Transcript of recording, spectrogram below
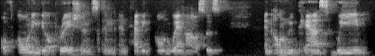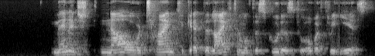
of owning the operations and, and having own warehouses and own repairs, we managed now over time to get the lifetime of the scooters to over three years.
